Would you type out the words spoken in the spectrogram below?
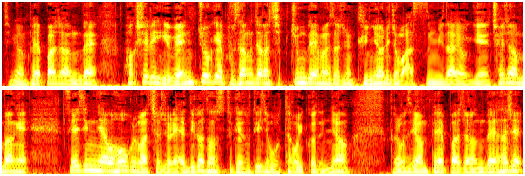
지금 연패에 빠졌는데 확실히 이 왼쪽에 부상자가 집중되면서 좀 균열이 좀 왔습니다. 여기에 최전방에 세징야와 호흡을 맞춰줄 에드가 선수도 계속 뛰지 못하고 있거든요. 그러면서 연패에 빠졌는데 사실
